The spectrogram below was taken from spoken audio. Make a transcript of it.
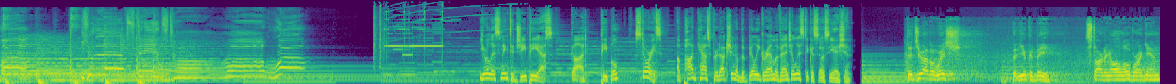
Whoa, your love stands tall. Whoa. You're listening to GPS God, People, Stories, a podcast production of the Billy Graham Evangelistic Association. Did you ever wish that you could be starting all over again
